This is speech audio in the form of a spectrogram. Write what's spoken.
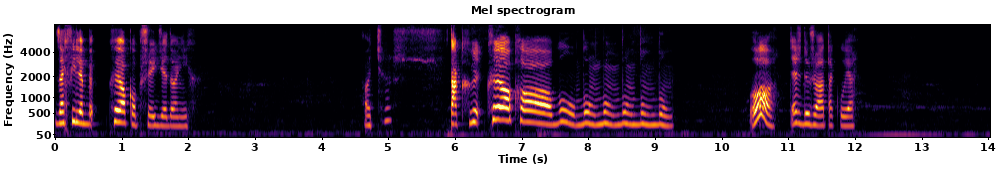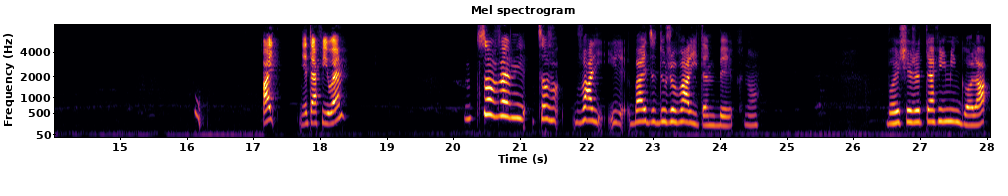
Za chwilę Kroko przyjdzie do nich. Chociaż... Tak, Kroko! Bum, bum, bum, bum, bum, bum. O, też dużo atakuje. Aj, nie trafiłem? Co we mnie, co wali, bardzo dużo wali ten byk, no. Boję się, że trafi mi gola.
